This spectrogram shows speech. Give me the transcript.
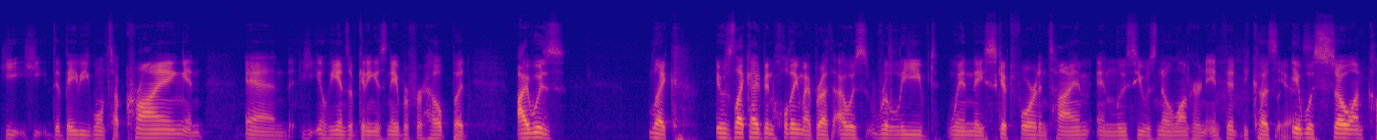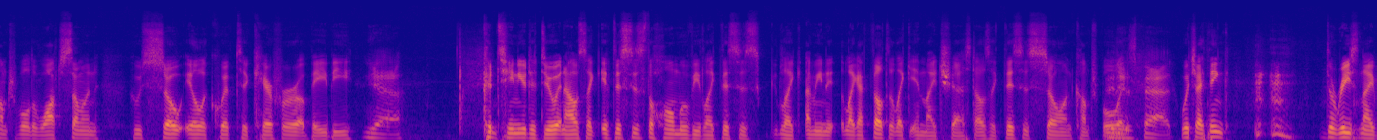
he, he the baby won't stop crying and and he, you know he ends up getting his neighbor for help. But I was like it was like I'd been holding my breath. I was relieved when they skipped forward in time and Lucy was no longer an infant because Yes. it was so uncomfortable to watch someone who's so ill-equipped to care for a baby Yeah. Continue to do it and I was like if this is the whole movie like this is like I mean it, like I felt it like in my chest I was like this is so uncomfortable It like, is bad. which I think the reason I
